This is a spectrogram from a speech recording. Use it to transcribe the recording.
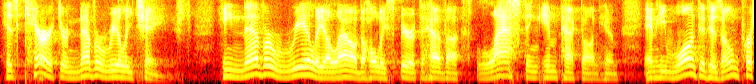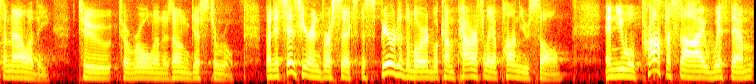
his character never really changed. He never really allowed the Holy Spirit to have a lasting impact on him. And he wanted his own personality to, to rule and his own gifts to rule. But it says here in verse 6 the Spirit of the Lord will come powerfully upon you, Saul, and you will prophesy with them,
